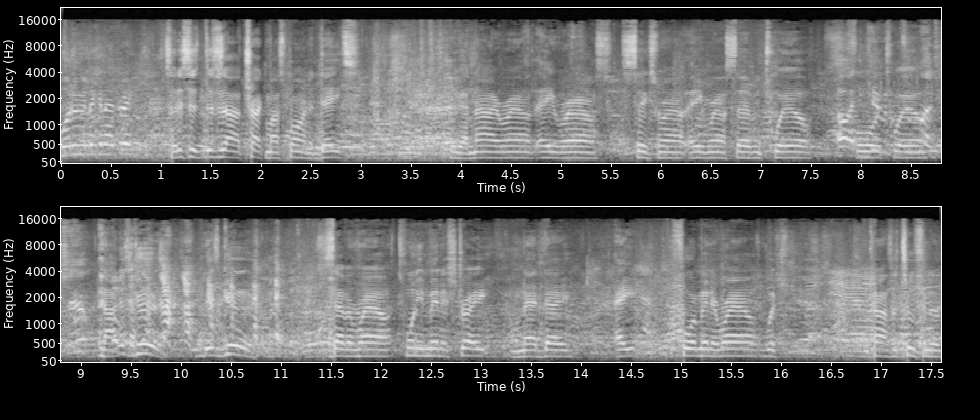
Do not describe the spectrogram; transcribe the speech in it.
What are we looking at there? So this is this is how I track my sparring. The dates. We got nine rounds, eight rounds, six rounds, eight rounds, seven, 12, four, 12. Nah, it's good. It's good. Seven rounds, 20 minutes straight on that day. Eight four-minute rounds, which constitution of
